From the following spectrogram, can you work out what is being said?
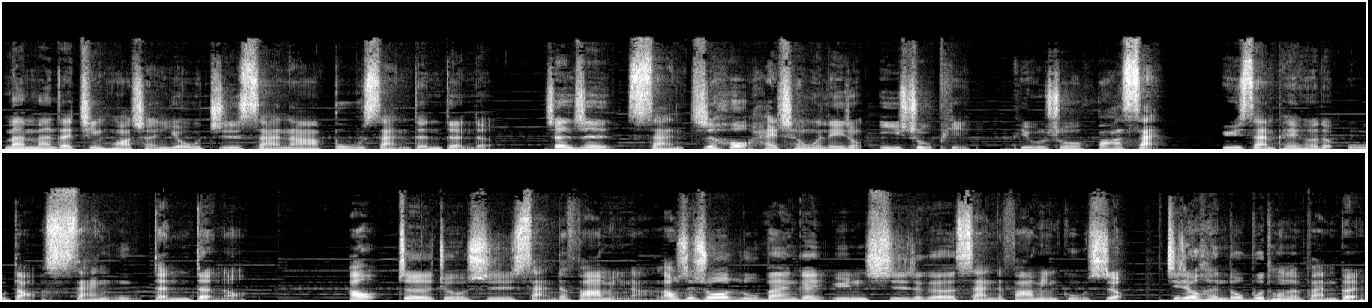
慢慢在进化成油纸伞啊、布伞等等的，甚至伞之后还成为了一种艺术品。譬如说花伞、雨伞配合的舞蹈伞舞等等哦。好，这就是伞的发明啊。老实说，鲁班跟云氏这个伞的发明故事哦，其实有很多不同的版本。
